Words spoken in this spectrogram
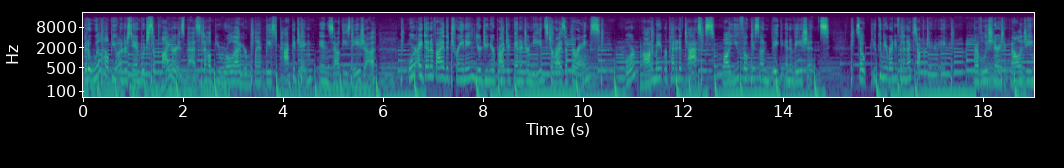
but it will help you understand which supplier is best to help you roll out your plant based packaging in Southeast Asia, or identify the training your junior project manager needs to rise up the ranks, or automate repetitive tasks while you focus on big innovations. So you can be ready for the next opportunity. Revolutionary technology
